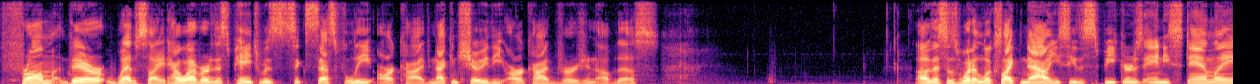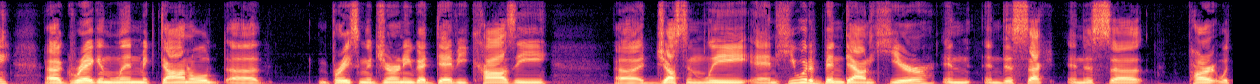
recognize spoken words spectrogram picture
from their website. However, this page was successfully archived, and I can show you the archived version of this. Uh, this is what it looks like now. You see the speakers Andy Stanley, uh, Greg and Lynn McDonald uh, embracing the journey. We've got Devi Kazi, uh, Justin Lee, and he would have been down here in in this sec in this uh, part with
